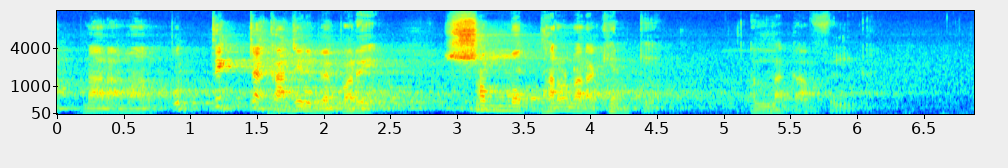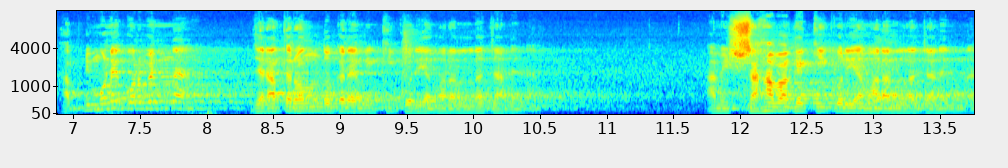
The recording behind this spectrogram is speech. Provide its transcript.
আপনার আমার প্রত্যেকটা কাজের ব্যাপারে সম্যক ধারণা রাখেন কে? আল্লাহ কাফিল আপনি মনে করবেন না যে রাতের অন্ধকারে আমি কি করি আমার আল্লাহ জানে না? আমি শাহবাগে কি করি আমার আল্লাহ জানেন না?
